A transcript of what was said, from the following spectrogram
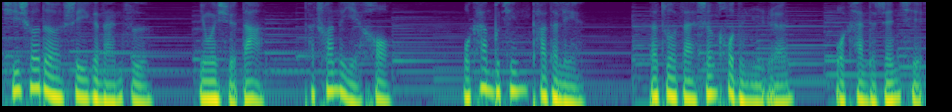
骑车的是一个男子，因为雪大，他穿的也厚，我看不清他的脸，但坐在身后的女人，我看得真切。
